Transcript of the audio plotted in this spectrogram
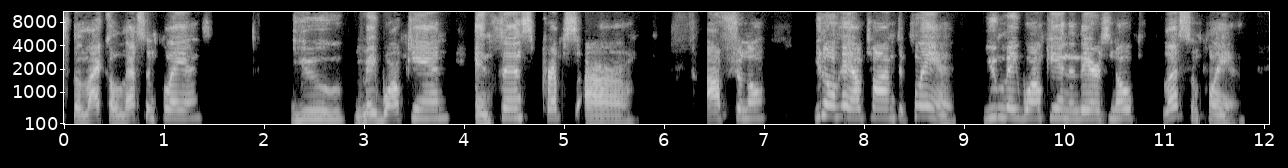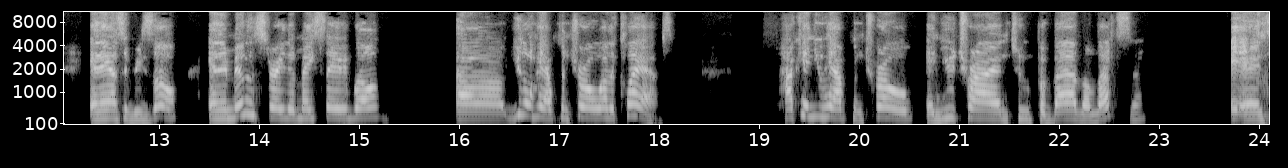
the lack of lesson plans. You may walk in, and since preps are optional, you don't have time to plan. You may walk in and there's no lesson plan. And as a result, an administrator may say, Well, uh, you don't have control of the class. How can you have control and you trying to provide a lesson and,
